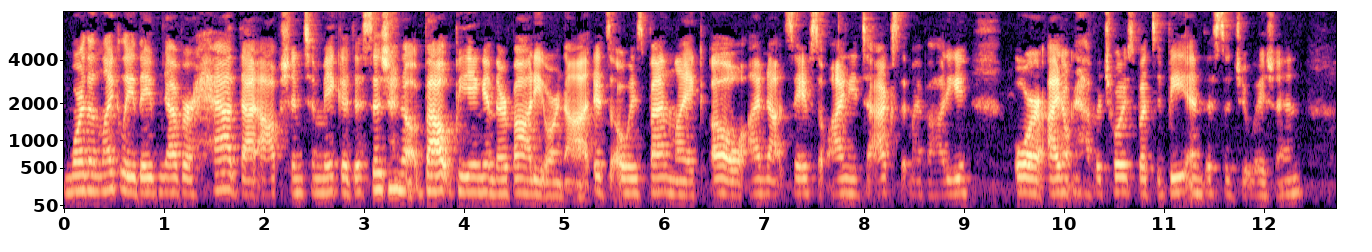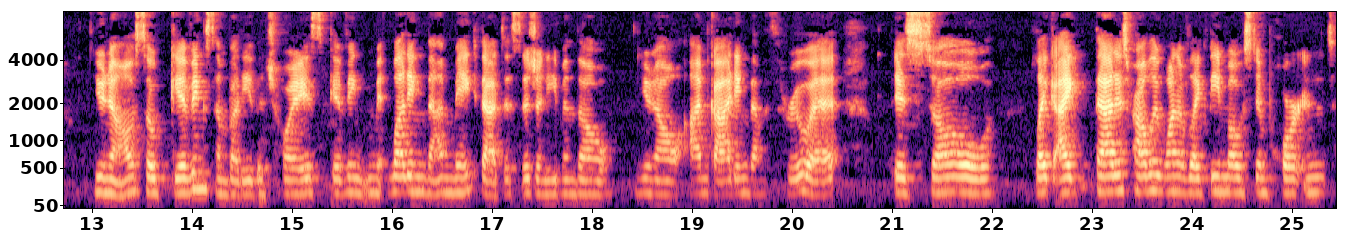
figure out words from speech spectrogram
more than likely they've never had that option to make a decision about being in their body or not. It's always been like, oh, I'm not safe, so I need to exit my body, or I don't have a choice but to be in this situation. You know, so giving somebody the choice, giving, letting them make that decision, even though, you know, I'm guiding them through it, is so like, I, that is probably one of like the most important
